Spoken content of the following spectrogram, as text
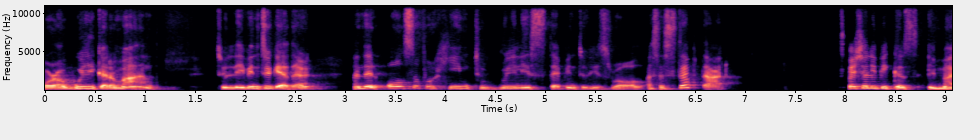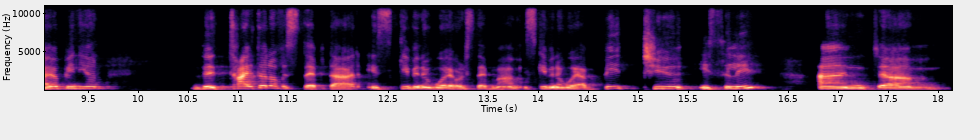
for a week at a month to living together. And then also for him to really step into his role as a stepdad, especially because, in my opinion, the title of a stepdad is given away or stepmom is given away a bit too easily. And um,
